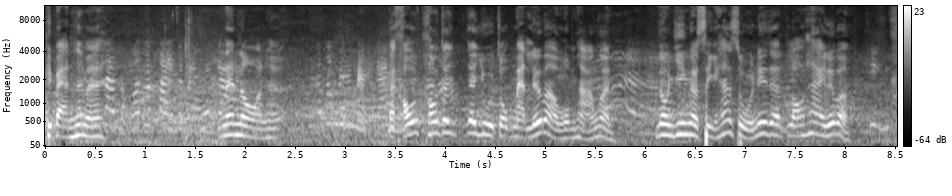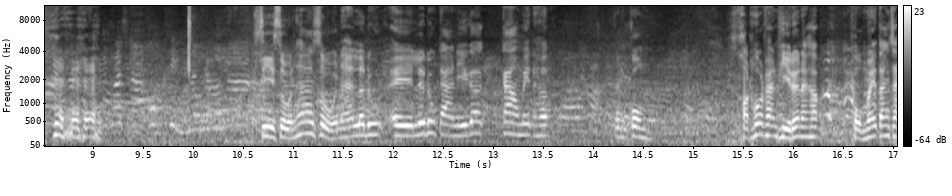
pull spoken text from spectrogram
พี่แปนใช่ไหมพี่แฟนบอกว่าถ้าไปจะไปด้วยกันแน่นอนฮะก็ต้องเป็นแมตช์กันแต่เขาเขาจะจะอยู่จบแมตช์หรือเปล่าผมถามก่อน โดนยิงกับ4 5 0 นี่จะร้องไห้หรือเปล่า ขิงไปเมื่อเช้าเขาขิงมาเยอะมาก40 50 นะฮะแล้วดูเอยฤดูกาลนี้ก็ 9 เมตรครับ กลมๆ ขอโทษแฟนผีด้วยนะครับ ผมไม่ตั้งใจ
